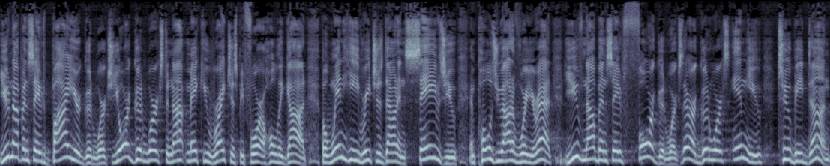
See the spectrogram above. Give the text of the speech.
You've not been saved by your good works. Your good works do not make you righteous before a holy God. But when He reaches down and saves you and pulls you out of where you're at, you've now been saved for good works. There are good works in you to be done.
